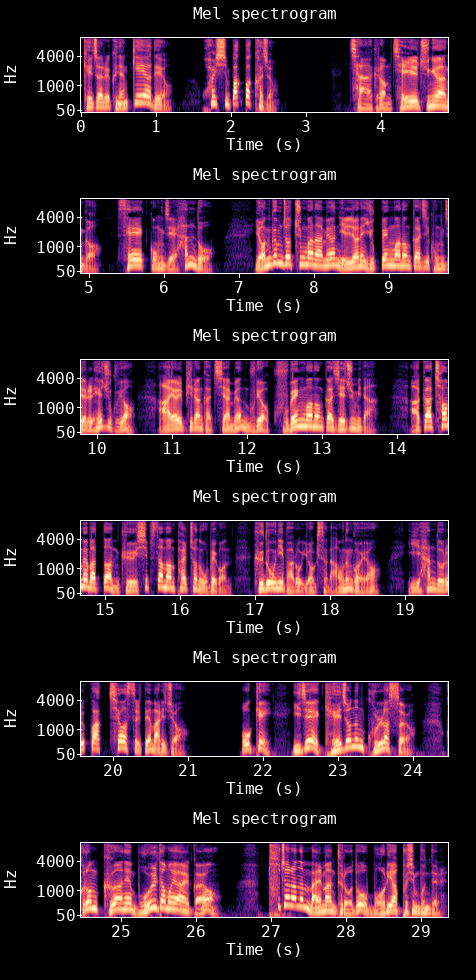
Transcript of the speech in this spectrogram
계좌를 그냥 깨야 돼요. 훨씬 빡빡하죠. 자, 그럼 제일 중요한 거. 세액 공제 한도. 연금 저축만 하면 1년에 600만 원까지 공제를 해주고요. IRP랑 같이 하면 무려 900만 원까지 해줍니다. 아까 처음에 봤던 그 14만 8,500원, 그 돈이 바로 여기서 나오는 거예요. 이 한도를 꽉 채웠을 때 말이죠. 오케이, 이제 계좌는 골랐어요. 그럼 그 안에 뭘 담아야 할까요? 투자라는 말만 들어도 머리 아프신 분들,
